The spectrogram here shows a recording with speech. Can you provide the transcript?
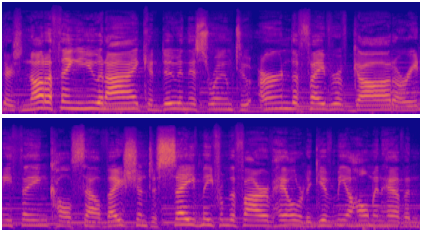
There's not a thing you and I can do in this room to earn the favor of God or anything called salvation to save me from the fire of hell or to give me a home in heaven,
